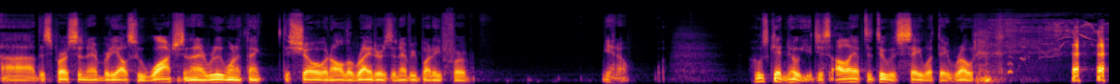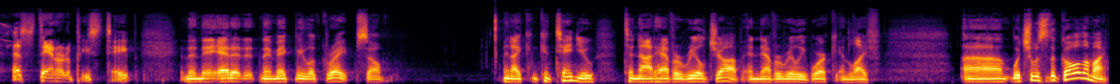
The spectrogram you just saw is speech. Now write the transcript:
uh, this person and everybody else who watched, and I really want to thank the show and all the writers and everybody for, you know, who's getting who. You just all I have to do is say what they wrote, stand on a piece of tape, and then they edit it and they make me look great. So, and I can continue to not have a real job and never really work in life, uh, which was the goal of mine.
